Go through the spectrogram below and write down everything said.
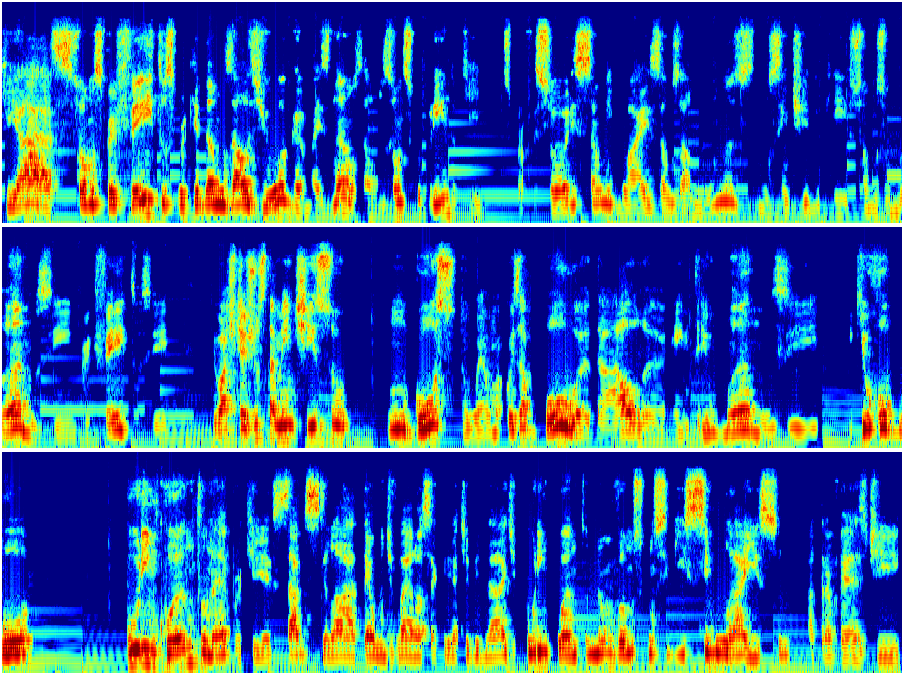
que ah, somos perfeitos porque damos aulas de yoga, mas não, os alunos vão descobrindo que os professores são iguais aos alunos no sentido que somos humanos e imperfeitos. E eu acho que é justamente isso um gosto, é uma coisa boa da aula entre humanos e, e que o robô por enquanto, né, porque sabe-se lá até onde vai a nossa criatividade, por enquanto não vamos conseguir simular isso através de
